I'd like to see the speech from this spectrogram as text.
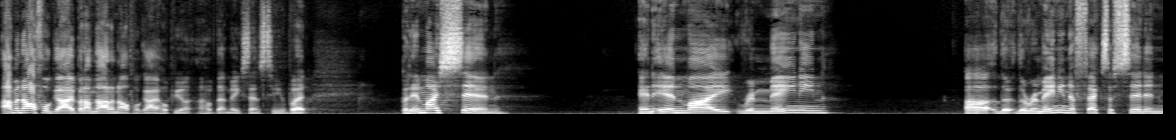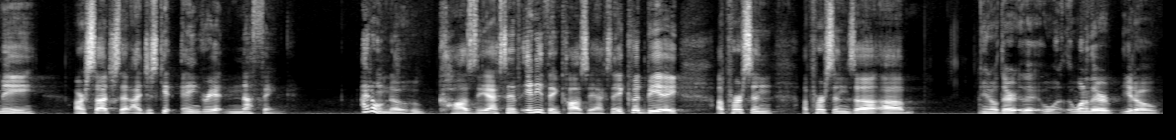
I'm an awful guy, but I'm not an awful guy. I hope, you, I hope that makes sense to you. But, but in my sin, and in my remaining, uh, the, the remaining effects of sin in me are such that I just get angry at nothing. I don't know who caused the accident, if anything caused the accident. It could be a, a person, a person's, uh, uh, you know, one of their, you know,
